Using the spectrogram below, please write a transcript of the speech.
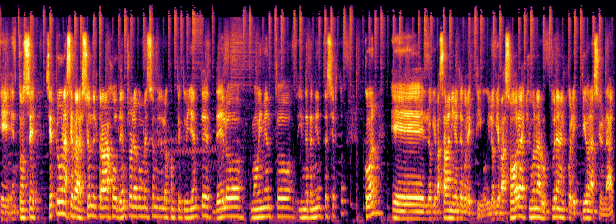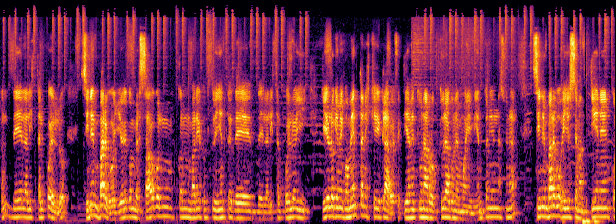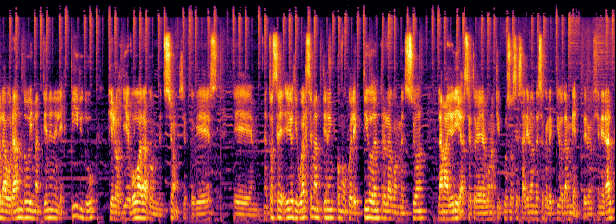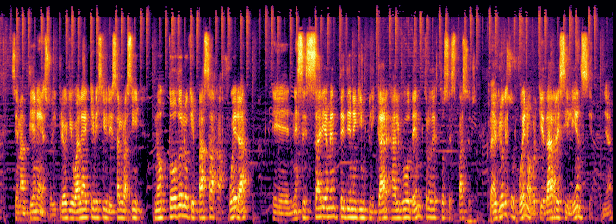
Eh, entonces, siempre una separación del trabajo dentro de la convención de los constituyentes de los movimientos independientes, ¿cierto? con eh, lo que pasaba a nivel de colectivo. Y lo que pasó ahora es que hubo una ruptura en el colectivo nacional de la lista del pueblo. Sin embargo, yo he conversado con, con varios constituyentes de, de, la lista del pueblo y, ellos lo que me comentan es que, claro, efectivamente una ruptura con el movimiento a nivel nacional. Sin embargo, ellos se mantienen colaborando y mantienen el espíritu que los llevó a la convención, ¿cierto? Que es eh, entonces ellos igual se mantienen como colectivo dentro de la convención, la mayoría, ¿cierto? Que hay algunos que incluso se salieron de ese colectivo también, pero en general se mantiene eso y creo que igual hay que visibilizarlo así. No todo lo que pasa afuera eh, necesariamente tiene que implicar algo dentro de estos espacios. Yo creo que eso es bueno porque da resiliencia, ¿ya?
